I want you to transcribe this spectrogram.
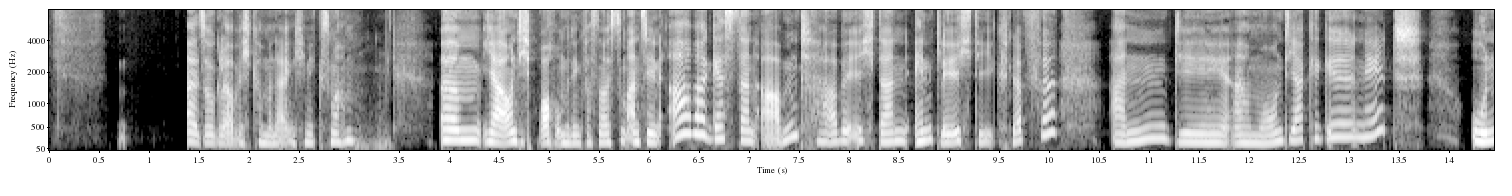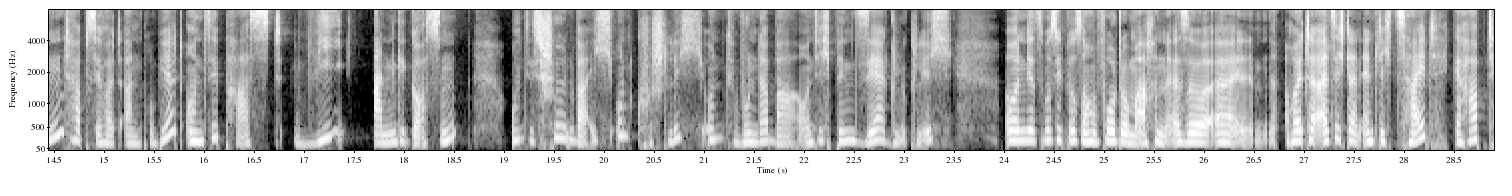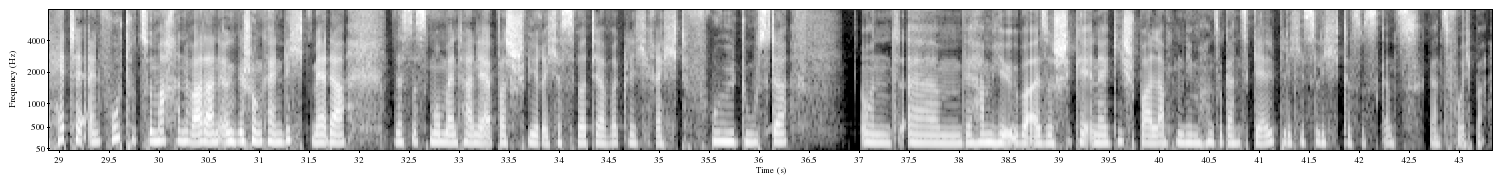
Also, glaube ich, kann man da eigentlich nix machen. Ähm, ja, und ich brauche unbedingt was Neues zum Anziehen. Aber gestern Abend habe ich dann endlich die Knöpfe an die Amande-Jacke genäht und habe sie heute anprobiert und sie passt wie angegossen und ist schön weich und kuschelig und wunderbar und ich bin sehr glücklich. Und jetzt muss ich bloß noch ein Foto machen. Also, äh, heute, als ich dann endlich Zeit gehabt hätte, ein Foto zu machen, war dann irgendwie schon kein Licht mehr da. Das ist momentan ja etwas schwierig. Es wird ja wirklich recht früh duster. Und, ähm, wir haben hier überall so schicke Energiesparlampen, die machen so ganz gelbliches Licht. Das ist ganz, ganz furchtbar.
